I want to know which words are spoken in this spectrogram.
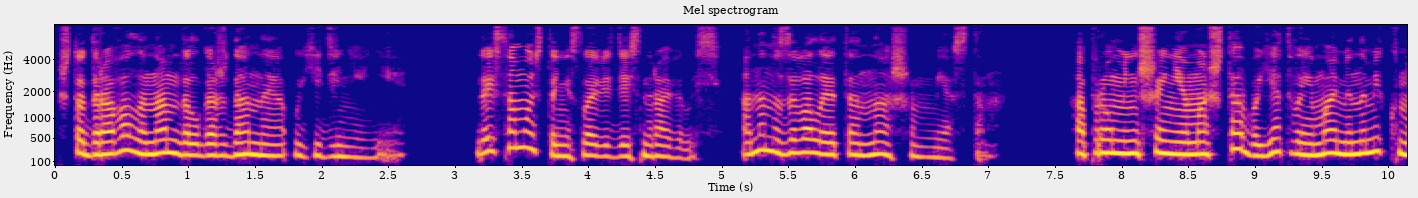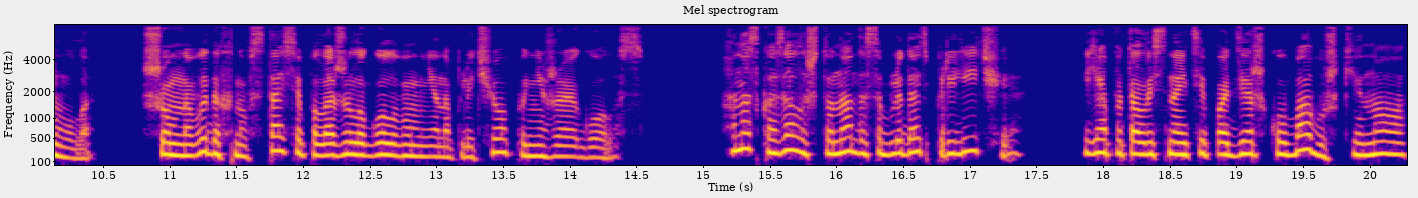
что даровало нам долгожданное уединение. Да и самой Станиславе здесь нравилось. Она называла это нашим местом. А про уменьшение масштаба я твоей маме намекнула. Шумно выдохнув, Стася положила голову мне на плечо, понижая голос. Она сказала, что надо соблюдать приличие. Я пыталась найти поддержку у бабушки, но...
